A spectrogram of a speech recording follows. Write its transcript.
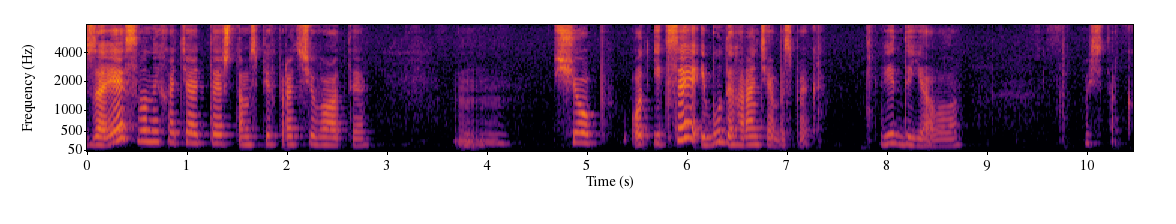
ЗАЕС вони хочуть теж там співпрацювати. Щоб от і це і буде гарантія безпеки від диявола. Ось так.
